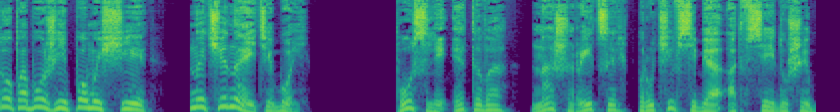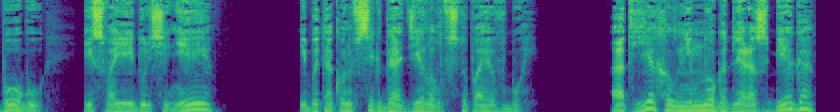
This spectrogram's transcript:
то по Божьей помощи начинайте бой. После этого наш рыцарь, поручив себя от всей души Богу и своей Дульсинее, ибо так он всегда делал, вступая в бой, отъехал немного для разбега,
